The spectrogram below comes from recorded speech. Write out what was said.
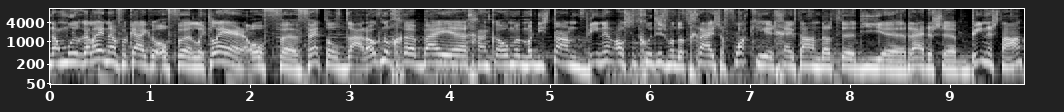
dan moet ik alleen even kijken of Leclerc of Vettel daar ook nog bij gaan komen. Maar die staan binnen als het goed is. Want dat grijze vlakje geeft aan dat die rijders binnen staan.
